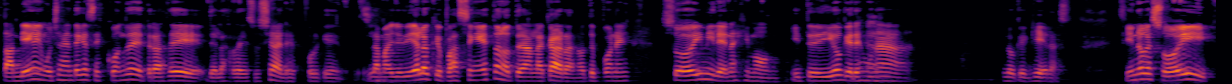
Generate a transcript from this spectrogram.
también hay mucha gente que se esconde detrás de, las redes sociales, porque la mayoría de los que pasen esto no te dan la cara, no te ponen, soy Milena Jimón, y te digo que eres una, lo que quieras, sino que soy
